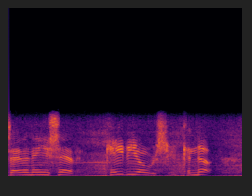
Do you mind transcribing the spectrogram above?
787, Katie Overstreet, conductor.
